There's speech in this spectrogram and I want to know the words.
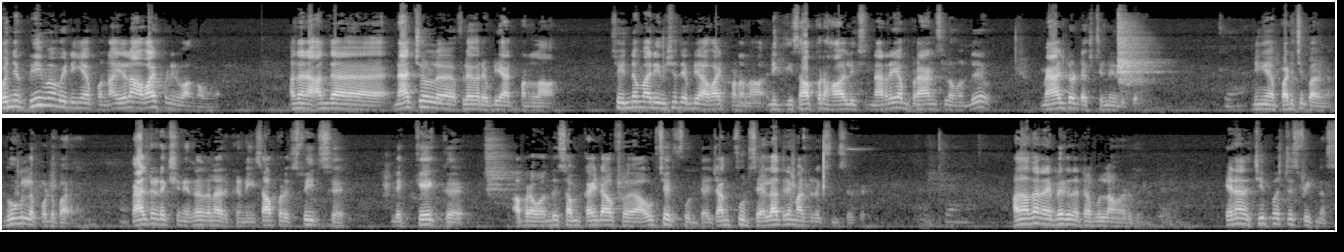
கொஞ்சம் ப்ரீமியம் போயிட்டீங்க அப்படின்னா இதெல்லாம் அவாய்ட் பண்ணிடுவாங்க அவங்க. அந்த அந்த நேச்சுரல் ஃப்ளேவர் எப்படி ஆட் பண்ணலாம்? ஸோ இந்த மாதிரி விஷயத்தை எப்படி அவாய்ட் பண்ணலாம்? இன்னைக்கு சாப்பிட்ற ஹார்லிக்ஸ் நிறைய பிராண்ட்ஸில் வந்து மேல்டோ டெக்ஸ்டின்னு இருக்குது நீங்கள் படிச்சு பாருங்க. கூகுளில் போட்டு பாருங்க. மேல்ட்ரடக்ஷன் எது எதெல்லாம் இருக்குது நீங்கள் சாப்பிட்ற ஸ்வீட்ஸு இந்த கேக்கு அப்புறம் வந்து some kind of outside food junk foods எல்லாத்துலேயும் மேல்ட்ரடக்ஷன்ஸ் இருக்குது அதனால தான் நிறைய பேருக்கு இந்த ட்ரபுள்லாம் வருது. ஏன்னா அது சீப்பஸ்ட் ஸ்வீட்னஸ்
